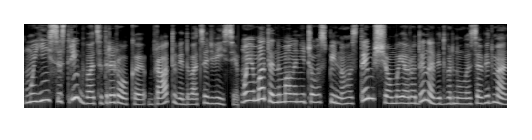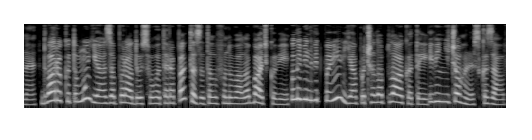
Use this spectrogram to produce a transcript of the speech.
моїй сестрі 23 роки, братові 28. Моя мати не мала нічого спільного з тим, що моя родина відвернулася від мене. Два роки тому я за порадою свого терапевта зателефонувала батькові. Коли він відповів, я почала плакати, і він нічого не сказав.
